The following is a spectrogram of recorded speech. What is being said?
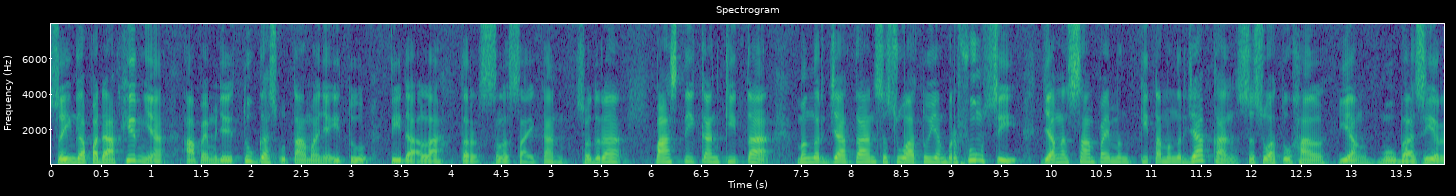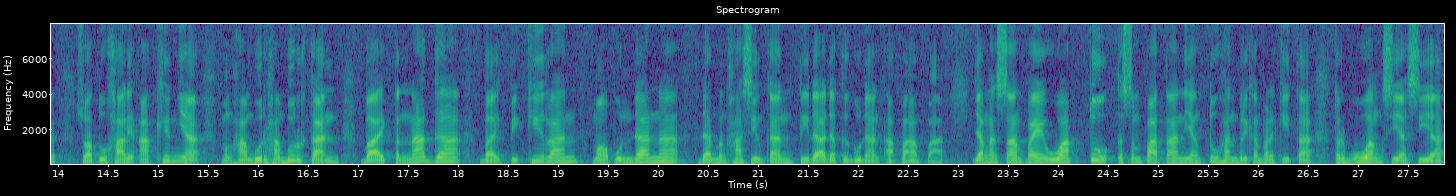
Sehingga pada akhirnya apa yang menjadi tugas utamanya itu tidaklah terselesaikan. Saudara, pastikan kita mengerjakan sesuatu yang berfungsi. Jangan sampai kita mengerjakan sesuatu hal yang mubazir, suatu hal yang akhirnya menghambur-hamburkan baik tenaga, baik pikiran maupun dana dan menghasilkan tidak ada kegunaan apa-apa. Jangan sampai waktu kesempatan yang Tuhan berikan pada kita terbuang sia-sia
